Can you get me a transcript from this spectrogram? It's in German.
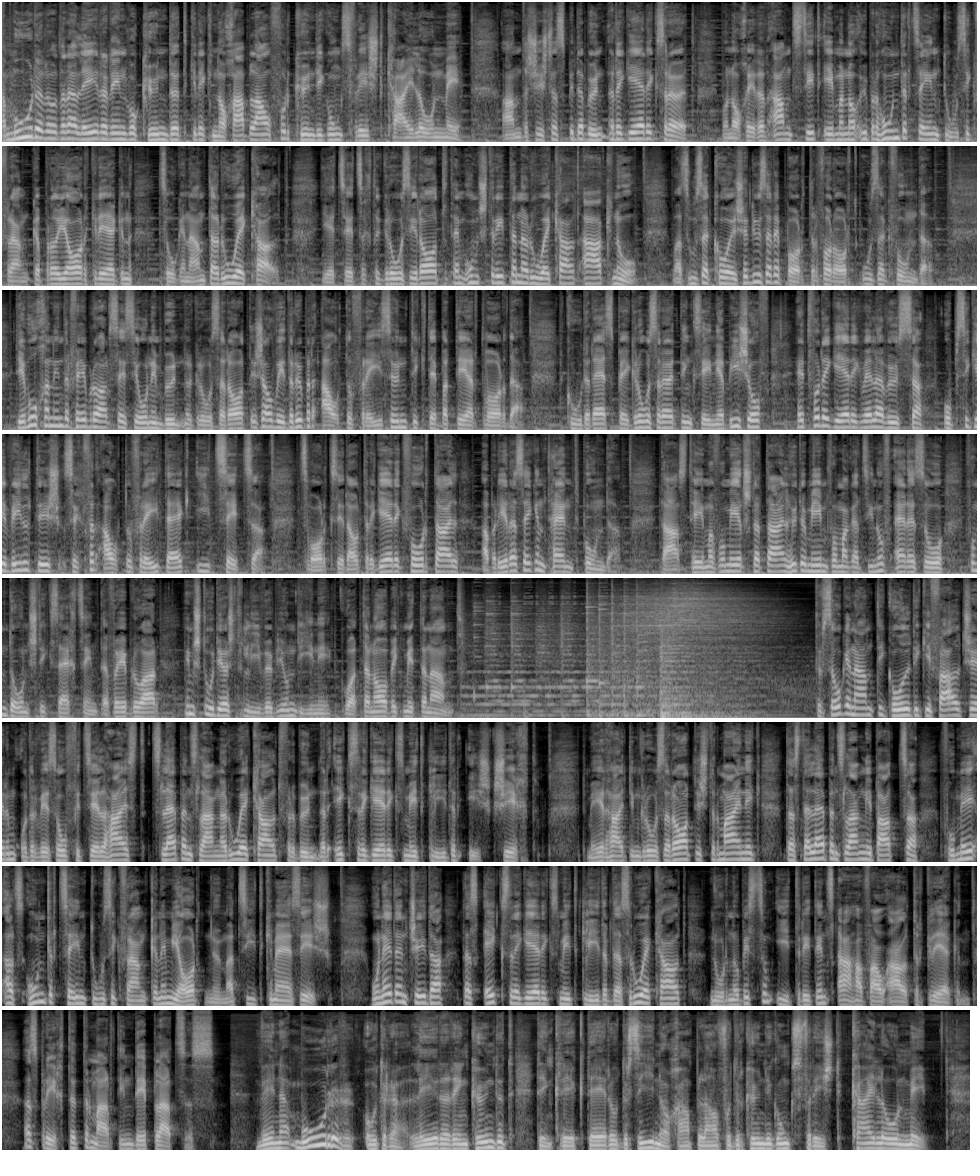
Ein Maurer oder eine Lehrerin, die kündet, kriegt nach Ablauf der Kündigungsfrist keinen Lohn mehr. Anders ist das bei den Bündner Regierungsräten, die nach ihrer Amtszeit immer noch über 110.000 Franken pro Jahr kriegen, sogenannter Ruhegehalt. Jetzt hat sich der Grosse Rat dem umstrittenen Ruhegehalt angenommen. Was rausgekommen ist, hat unser Reporter vor Ort herausgefunden. Die Woche in der Februarsession im Bündner Grossen Rat ist auch wieder über autofreie Sündig debattiert worden. Die Kuder SP-Grossrätin Xenia Bischof hat von der Regierung wissen, ob sie gewillt ist, sich für autofreie Tage einzusetzen. Zwar sieht auch die Regierung Vorteil, aber ihre sind gebunden. Das Thema vom ersten Teil heute im Infomagazin auf RSO vom Donnerstag, 16. Februar. Im Studio ist Liebe Biondini. Guten Abend miteinander. Der sogenannte goldige Fallschirm oder wie es offiziell heißt, das lebenslange Ruhegehalt für Bündner Ex-Regierungsmitglieder ist Geschichte. Die Mehrheit im Grossen Rat ist der Meinung, dass der lebenslange Batzen von mehr als 110.000 Franken im Jahr nicht mehr zeitgemäß ist. Und hat entschieden, dass Ex-Regierungsmitglieder das Ruhegehalt nur noch bis zum Eintritt ins AHV-Alter kriegen. Das berichtet der Martin Deplatzes. Wenn ein Maurer oder eine Lehrerin kündet, dann kriegt er oder sie nach Ablauf der Kündigungsfrist keinen Lohn mehr.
